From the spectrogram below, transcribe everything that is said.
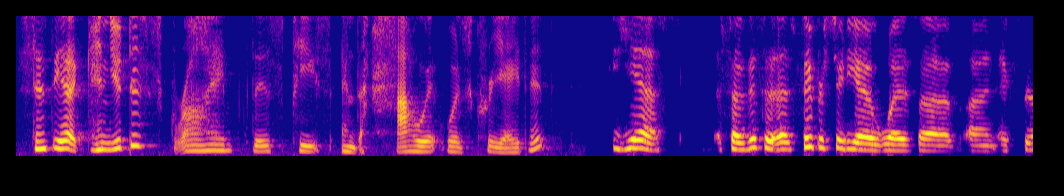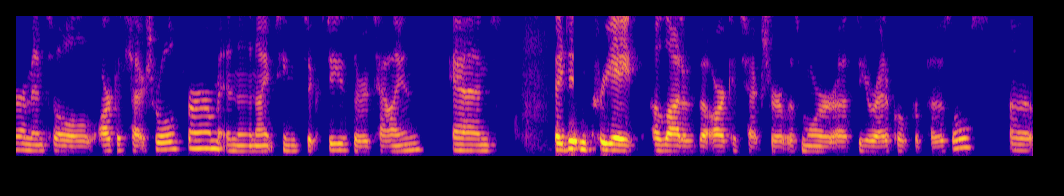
Cynthia, can you describe this piece and how it was created? Yes. So this uh, Super Studio was uh, an experimental architectural firm in the 1960s. They're Italian, and they didn't create a lot of the architecture. It was more uh, theoretical proposals uh,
